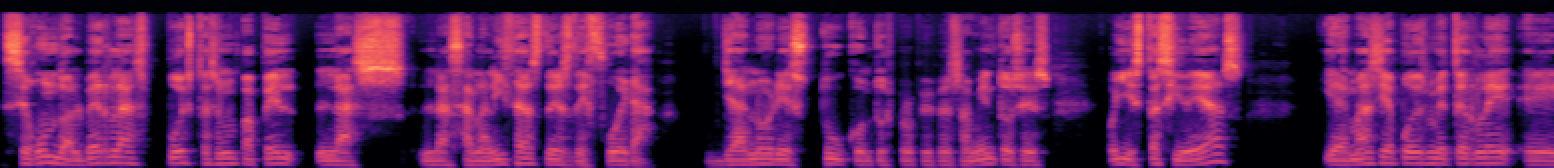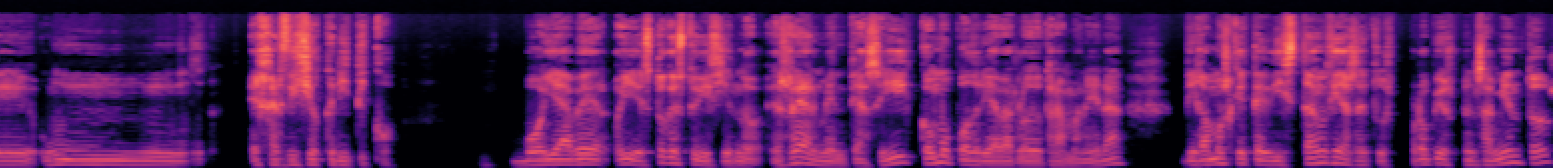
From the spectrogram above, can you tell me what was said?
Segundo, al verlas puestas en un papel, las, las analizas desde fuera. Ya no eres tú con tus propios pensamientos, es, oye, estas ideas y además ya puedes meterle eh, un ejercicio crítico. Voy a ver, oye, esto que estoy diciendo, ¿es realmente así? ¿Cómo podría verlo de otra manera? Digamos que te distancias de tus propios pensamientos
